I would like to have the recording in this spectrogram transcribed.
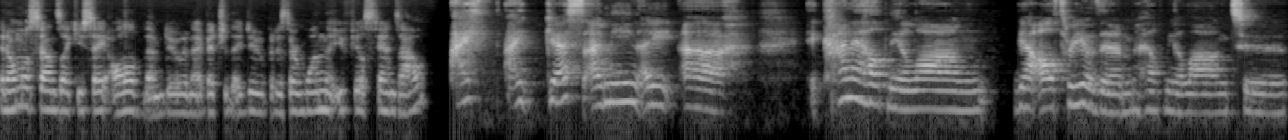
It almost sounds like you say all of them do, and I bet you they do, but is there one that you feel stands out? I I guess I mean I uh, it kind of helped me along. Yeah, all three of them helped me along to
